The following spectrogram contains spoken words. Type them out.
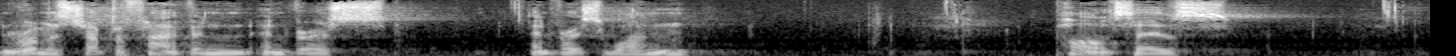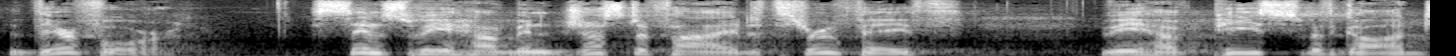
In Romans chapter 5 and, and, verse, and verse 1, Paul says, Therefore, since we have been justified through faith, we have peace with God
